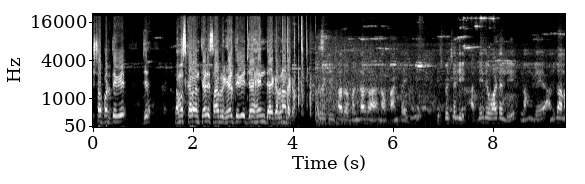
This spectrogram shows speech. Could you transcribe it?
ಇಷ್ಟಪಡ್ತೀವಿ. ನಮಸ್ಕಾರ ಅಂತ ಹೇಳಿ ಸಾಹೇಬ್ರಿಗೆ ಹೇಳ್ತೀವಿ. ಜೈ ಹಿಂದ್ ಜೈ ಕರ್ನಾಟಕ. ಸರ್ ಬಂದಾಗ ನಾವು ಕಾಣ್ತಾ ಇದ್ವಿ. ಎಸ್ಪೆಷಲಿ ಹದಿನೈದೇ ವಾರ್ಡ್ ಅಲ್ಲಿ ನಮಗೆ ಅನುದಾನ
